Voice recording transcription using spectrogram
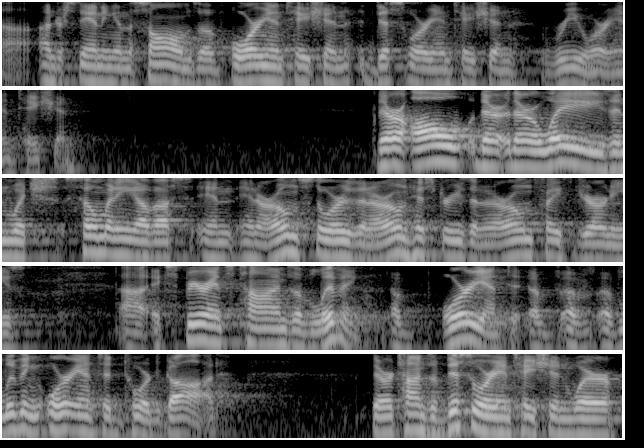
uh, understanding in the Psalms of orientation, disorientation, reorientation. There are, all, there, there are ways in which so many of us, in, in our own stories, in our own histories, and in our own faith journeys, uh, experience times of living, of, oriented, of, of, of living oriented toward God. There are times of disorientation where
